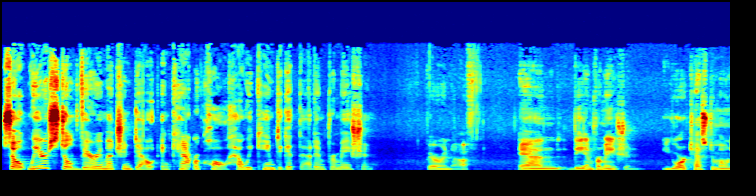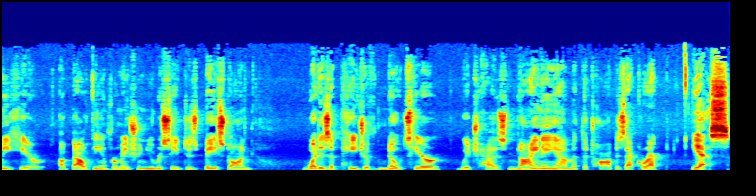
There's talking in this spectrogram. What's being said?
So we are still very much in doubt and can't recall how we came to get that information. Fair enough. And the information, your testimony here about the information you received is based on what is a page of notes here, which has 9 a.m. at the top. Is that correct? Yes.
